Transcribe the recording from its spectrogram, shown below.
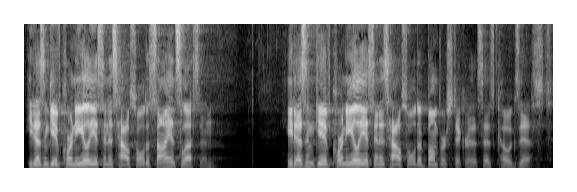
He doesn't give Cornelius and his household a science lesson. He doesn't give Cornelius and his household a bumper sticker that says coexist.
